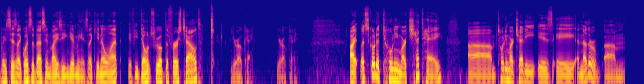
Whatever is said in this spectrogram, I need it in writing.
But he says, like, what's the best advice you can give me? It's like, you know what? If you don't screw up the first child, you're okay. You're okay. All right, let's go to Tony Marchetti. Um, Tony Marchetti is a another um,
